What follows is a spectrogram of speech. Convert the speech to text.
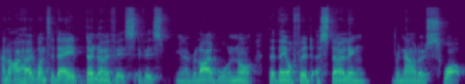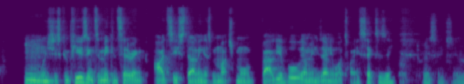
And I heard one today. Don't know if it's if it's you know reliable or not. That they offered a Sterling Ronaldo swap, mm. which is confusing to me, considering I'd see Sterling as much more valuable. I mean, he's only what twenty six, is he? Twenty six, yeah.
